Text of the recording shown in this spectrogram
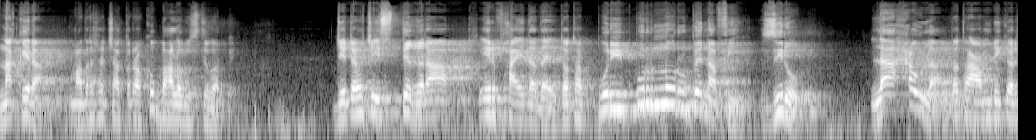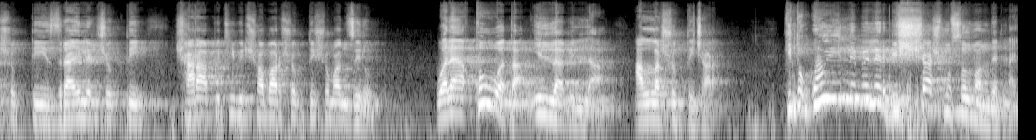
নাকেরা। মাদ্রাসার ছাত্ররা খুব ভালো বুঝতে পারবে। যেটা হচ্ছে ইস্তেগরাক, এর ফায়দা দেয়, তথা পরিপূর্ণরূপে নাফি, জিরো। লা হাউলা তথা আমেরিকার শক্তি, ইসরায়েলের শক্তি, সারা পৃথিবীর সবার শক্তি সমান জিরো। ওয়ালা কৌয়াতা ইল্লা বিল্লাহ, আল্লাহর শক্তি ছাড়া। কিন্তু ওই লেভেলের বিশ্বাস মুসলমানদের নাই।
